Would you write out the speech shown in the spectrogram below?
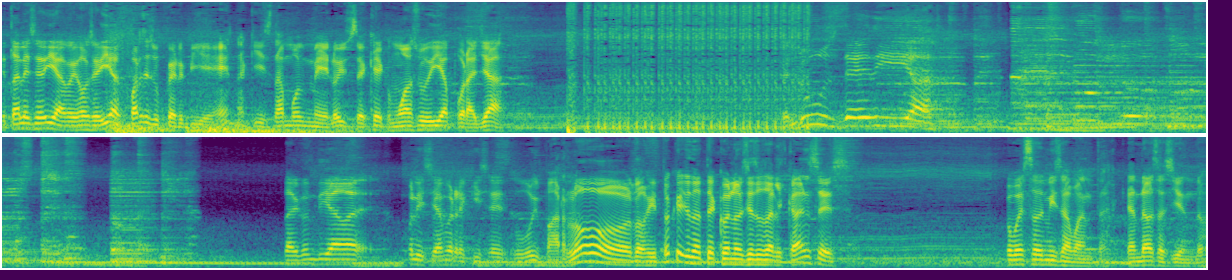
¿Qué tal ese día? José Díaz, parece súper bien. Aquí estamos Melo. ¿Y usted qué? ¿Cómo va su día por allá? Luz de día. Algún día policía me requise. Uy, Marlon, ojito que yo no te conocí esos alcances. ¿Cómo estás, mi Samantha? ¿Qué andabas haciendo?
